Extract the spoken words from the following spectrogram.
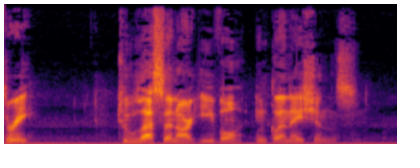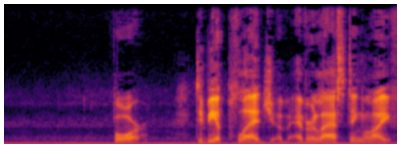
Three, to lessen our evil inclinations. Four, to be a pledge of everlasting life.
